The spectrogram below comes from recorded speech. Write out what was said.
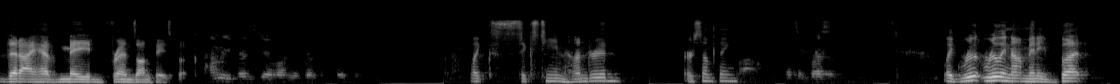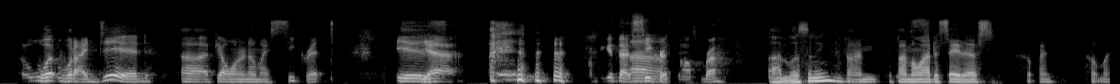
that I have made friends on Facebook. How many friends do you have on your personal Facebook? Like 1600 or something. Wow, that's impressive. Like re- really not many, but what what I did, uh, if y'all want to know my secret, is yeah, get that Uh, secret sauce, bro. I'm listening. if I'm if I'm allowed to say this. Hope I hope my,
